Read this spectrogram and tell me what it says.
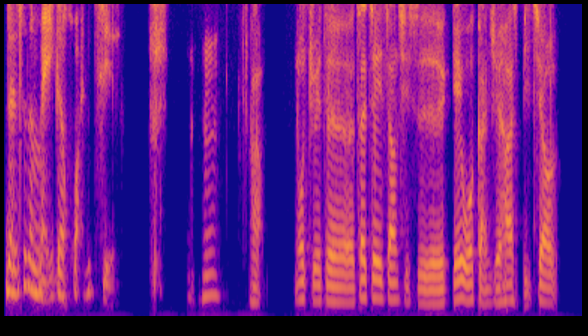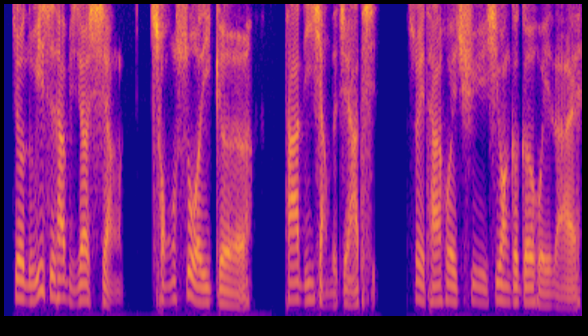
人生的每一个环节。嗯，好。我觉得在这一章，其实给我感觉他比较，就鲁伊斯他比较想重塑一个他理想的家庭，所以他会去希望哥哥回来，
